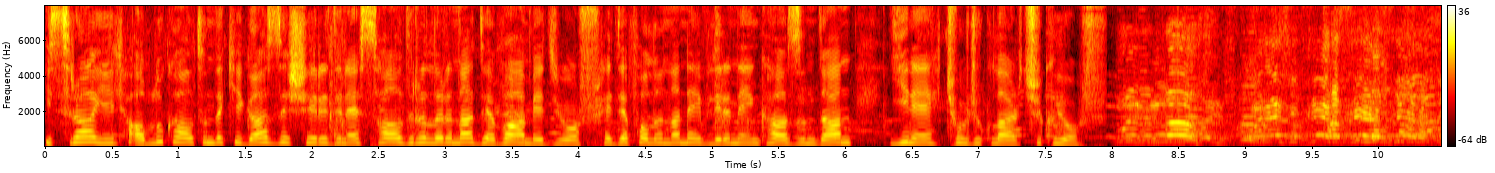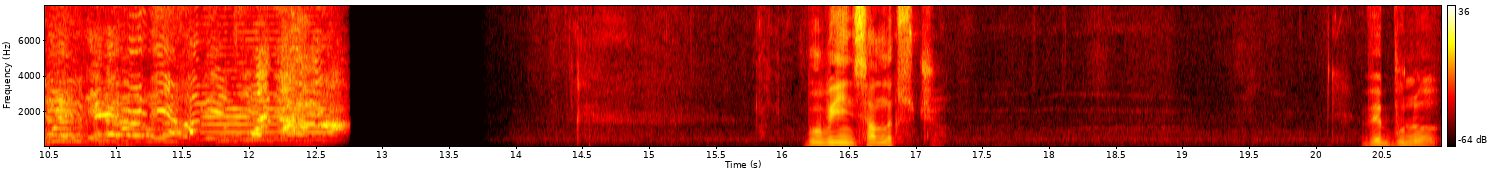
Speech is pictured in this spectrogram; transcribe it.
İsrail abluk altındaki Gazze şeridine saldırılarına devam ediyor. Hedef alınan evlerin enkazından yine çocuklar çıkıyor. Bu bir insanlık suçu. Ve bunu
